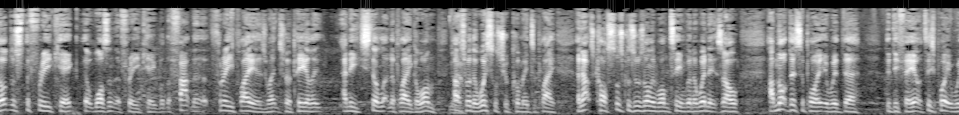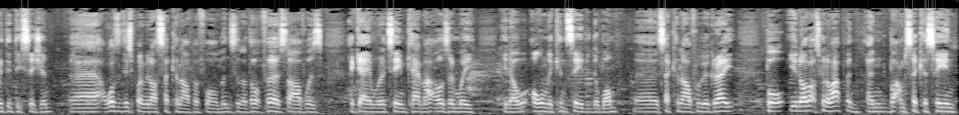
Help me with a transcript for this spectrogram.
Not just the free kick that wasn't the free kick, but the fact that three players went to appeal it and he still let the play go on. That's where the whistle should come into play. And that's cost us because there was only one team going to win it. So I'm not disappointed with the, the defeat. I was disappointed with the decision. Uh, I wasn't disappointed with our second half performance. And I thought first half was a game where a team came at us and we, you know, only conceded the one. Uh, second half we were great. But, you know, that's going to happen. And But I'm sick of seeing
